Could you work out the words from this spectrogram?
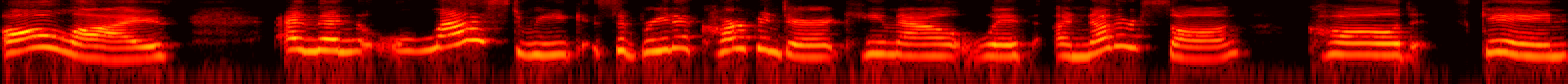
all lies. And then last week, Sabrina Carpenter came out with another song called Skin,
